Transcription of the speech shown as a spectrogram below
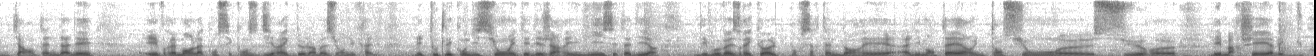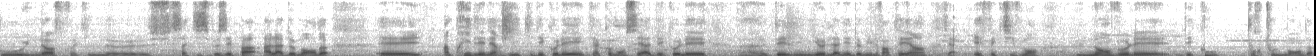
une quarantaine d'années, est vraiment la conséquence directe de l'invasion en Ukraine. Mais toutes les conditions étaient déjà réunies, c'est-à-dire des mauvaises récoltes pour certaines denrées alimentaires, une tension euh, sur les marchés avec du coup une offre qui ne satisfaisait pas à la demande et un prix de l'énergie qui décollait et qui a commencé à décoller euh, dès le milieu de l'année 2021, qui a effectivement une envolée des coûts pour tout le monde.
